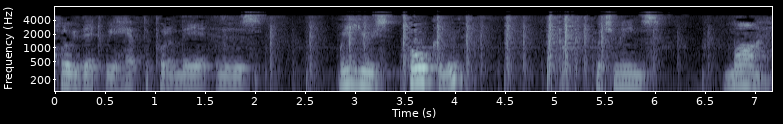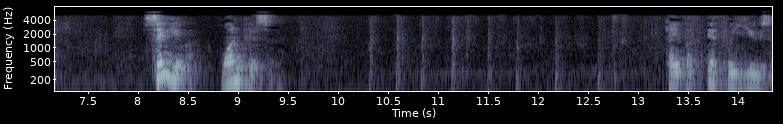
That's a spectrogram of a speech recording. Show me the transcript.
clue that we have to put in there is we use toku, which means my. Singular, one person. Okay, but if we use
